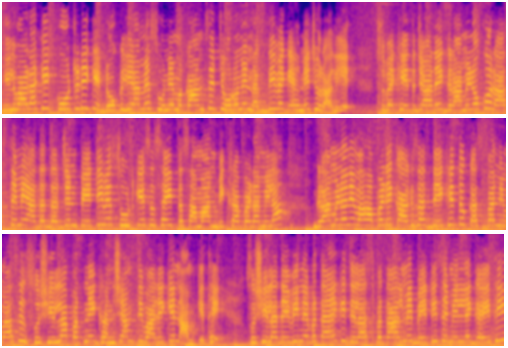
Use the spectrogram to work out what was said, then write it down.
भीलवाड़ा के कोटड़ी के डोकलिया में सुने मकान से चोरों ने नकदी व गहने चुरा लिए। सुबह खेत जा रहे ग्रामीणों को रास्ते में आधा दर्जन पेटी व सूटकेस सहित सामान बिखरा पड़ा मिला। ग्रामीणों ने वहाँ पड़े कागजात देखे तो कस्बा निवासी सुशीला पत्नी घनश्याम तिवारी के नाम के थे। सुशीला देवी ने बताया कि जिला अस्पताल में बेटी से मिलने गई थी,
